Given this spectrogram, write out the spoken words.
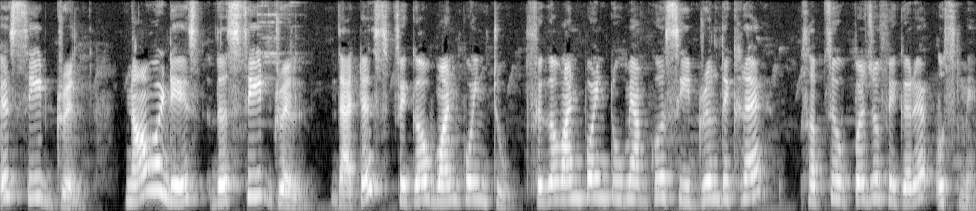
is seed drill Nowadays, the seed drill that is figure one point two figure one point two में आपको सीड्रिल दिख रहा है। सबसे ऊपर जो फिगर है, उसमें।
